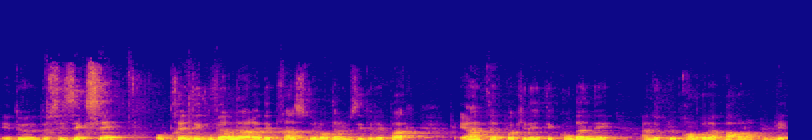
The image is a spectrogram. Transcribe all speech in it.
et de, ses excès auprès des gouverneurs et des princes de l'Andalousie de l'époque, et à un tel point qu'il a été condamné à ne plus prendre la parole en public.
